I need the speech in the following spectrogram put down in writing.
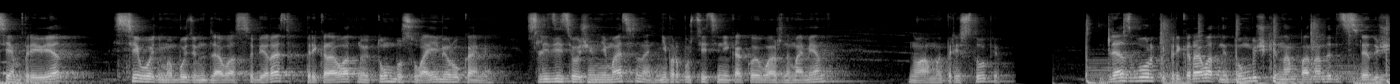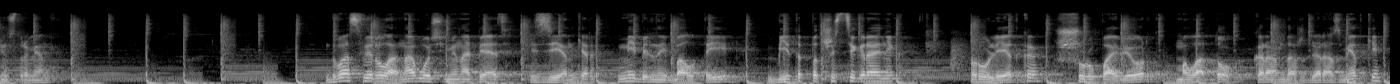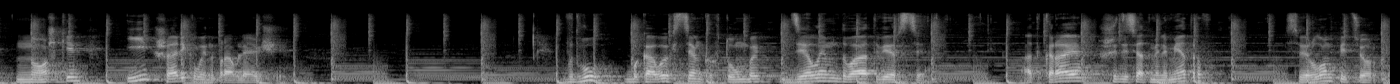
Всем привет! Сегодня мы будем для вас собирать прикроватную тумбу своими руками. Следите очень внимательно, не пропустите никакой важный момент. Ну а мы приступим. Для сборки прикроватной тумбочки нам понадобится следующий инструмент. Два сверла на 8 и на 5, зенкер, мебельные болты, бита под шестигранник, рулетка, шуруповерт, молоток, карандаш для разметки, ножки и шариковые направляющие. В двух боковых стенках тумбы делаем два отверстия. От края 60 мм сверлом пятеркой.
